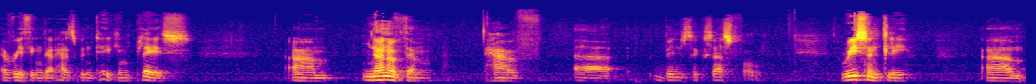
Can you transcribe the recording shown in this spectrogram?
everything that has been taking place. Um, none of them have uh, been successful. Recently, um,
